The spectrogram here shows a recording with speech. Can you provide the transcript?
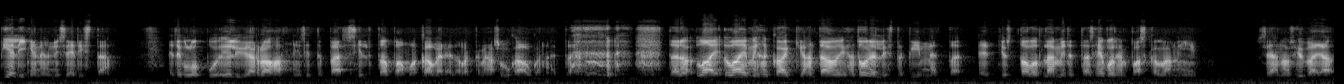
tieliikennöinnissä edistää. Että kun loppuu öljy ja rahat, niin sitten pääsee silti tapaamaan kavereita, vaikka ne asuu kaukana. Että, tai no, lai, laajemminhan kaikkihan tämä on ihan todellistakin, että, että jos talot lämmitettäisiin hevosen paskalla, niin sehän olisi hyvä. Ja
